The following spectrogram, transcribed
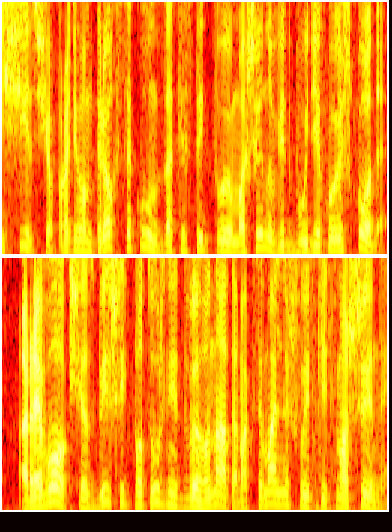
щит, що протягом 3 секунд захистить твою машину від будь-якої шкоди. Ривок, що збільшить потужність двигуна та максимальну швидкість машини.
